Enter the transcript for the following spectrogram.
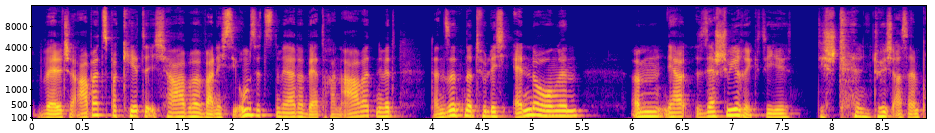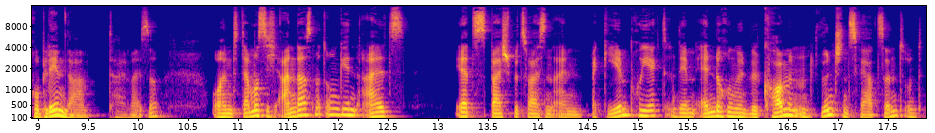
welche Arbeitspakete ich habe, wann ich sie umsetzen werde, wer daran arbeiten wird, dann sind natürlich Änderungen ähm, ja sehr schwierig. Die, die stellen durchaus ein Problem dar, teilweise. Und da muss ich anders mit umgehen als jetzt beispielsweise in einem agilen Projekt, in dem Änderungen willkommen und wünschenswert sind und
